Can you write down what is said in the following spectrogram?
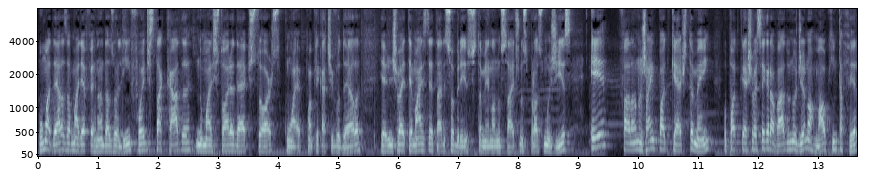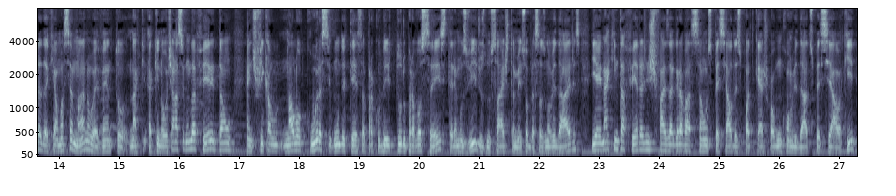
Uma delas, a Maria Fernanda Azolim, foi destacada numa história da App Stores com, a- com o aplicativo dela. E a gente vai ter mais detalhes sobre isso também lá no site nos próximos dias. E, falando já em podcast também, o podcast vai ser gravado no dia normal, quinta-feira, daqui a uma semana. O evento na a Keynote é na segunda-feira, então a gente fica na loucura segunda e terça para cobrir tudo para vocês. Teremos vídeos no site também sobre essas novidades. E aí na quinta-feira a gente faz a gravação especial desse podcast com algum convidado especial aqui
